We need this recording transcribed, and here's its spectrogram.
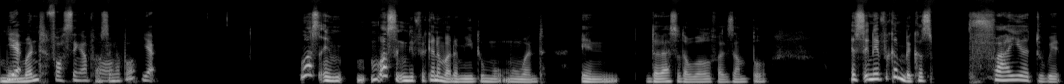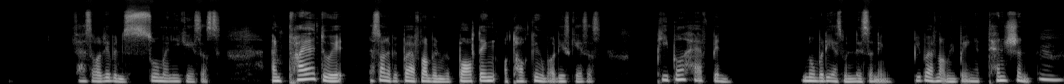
Yep, moment. for Singapore. For Singapore? Yep. What's in what's significant about the Me Too mo- movement in the rest of the world, for example? It's significant because prior to it, there's already been so many cases. And prior to it, it's not that people have not been reporting or talking about these cases. People have been. Nobody has been listening. People have not been paying attention. Mm.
